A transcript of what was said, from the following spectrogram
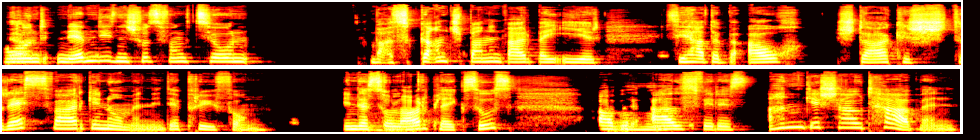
Und neben diesen Schutzfunktionen, was ganz spannend war bei ihr, sie hat aber auch starke Stress wahrgenommen in der Prüfung, in der mhm. Solarplexus. Aber mhm. als wir es angeschaut haben,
